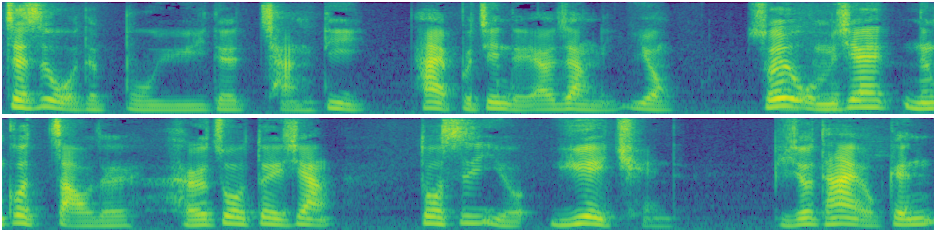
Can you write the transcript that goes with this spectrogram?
这是我的捕鱼的场地，他也不见得要让你用，所以我们现在能够找的合作对象都是有渔业权的，比如说他有跟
